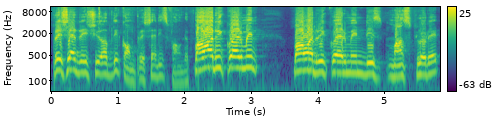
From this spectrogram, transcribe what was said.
pressure ratio of the compressor is found. Power requirement, power requirement is mass flow rate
